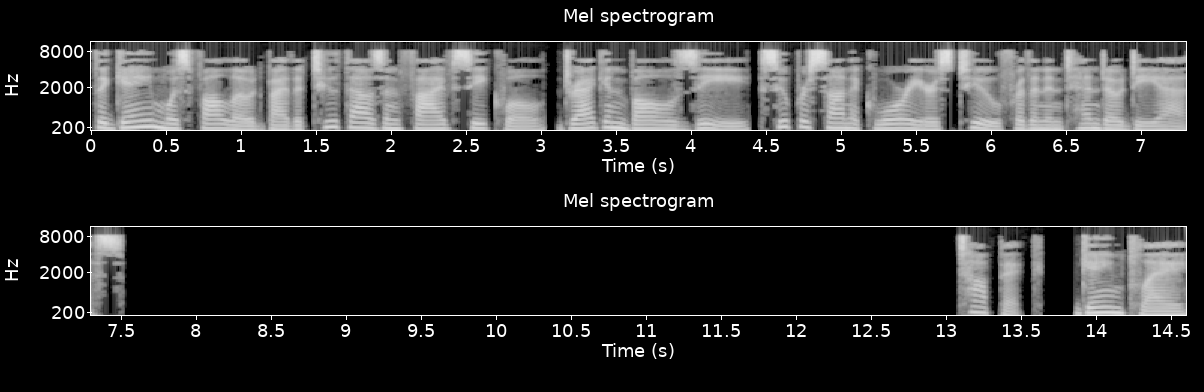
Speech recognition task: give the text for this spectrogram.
The game was followed by the 2005 sequel, Dragon Ball Z, Supersonic Warriors 2 for the Nintendo DS. Topic. Gameplay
